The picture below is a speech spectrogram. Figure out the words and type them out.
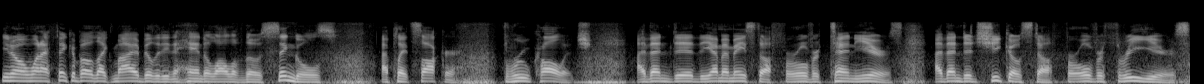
you know, when I think about like my ability to handle all of those singles, I played soccer through college. I then did the MMA stuff for over 10 years. I then did Sheiko stuff for over three years.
